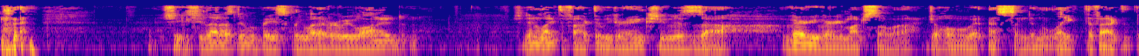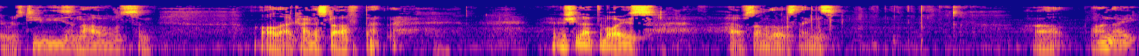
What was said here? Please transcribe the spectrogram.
she she let us do basically whatever we wanted. She didn't like the fact that we drank. She was uh, very very much so a Jehovah Witness and didn't like the fact that there was TVs in the house and all that kind of stuff. But she let the boys have some of those things. Well, one night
